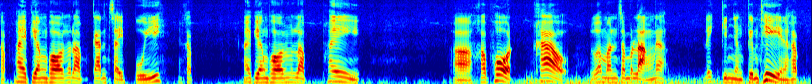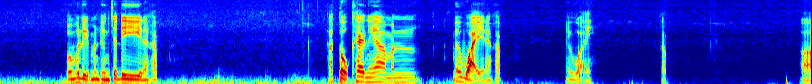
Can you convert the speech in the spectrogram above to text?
ครับให้เพียงพอสำหรับการใส่ปุ๋ยนะครับ ให้เพียงพอสำหรับให้ข้าวโพดข้าว หรือว่ามันสำปะหลังเนี่ยได้กินอย่างเต็มที่นะครับ ผลผลิตมันถึงจะดีนะครับ ถ้าตกแค่นี้มัน ไม่ไหวนะครับ ไม่ไหวครับอ่า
